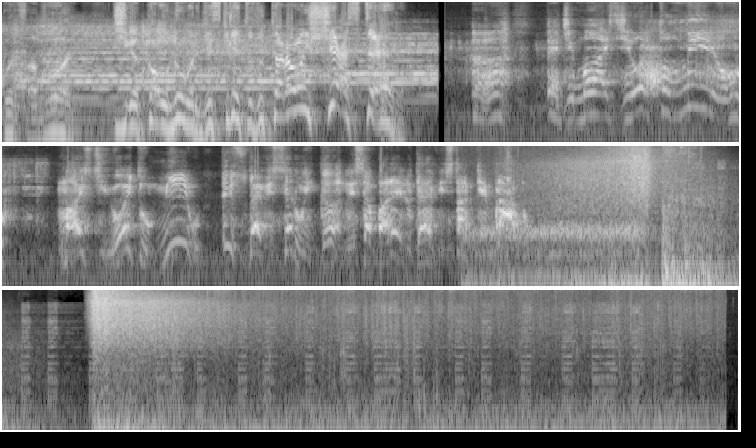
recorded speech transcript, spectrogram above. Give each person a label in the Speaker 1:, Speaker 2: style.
Speaker 1: Por favor, diga qual o número de inscritos do canal Winchester!
Speaker 2: Ah, é de mais de 8 mil! Mais de 8 mil? Isso deve ser um engano. Esse aparelho deve estar quebrado.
